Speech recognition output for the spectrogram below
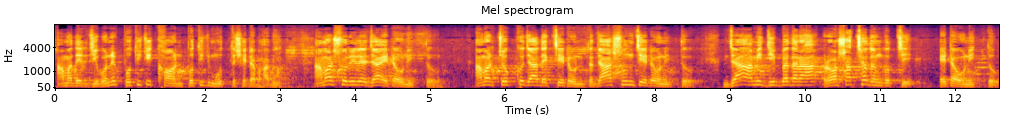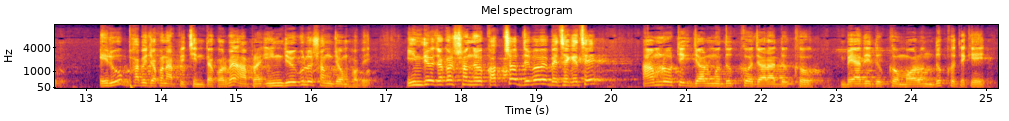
আমাদের জীবনের প্রতিটি ক্ষণ, প্রতিটি মুহূর্তে সেটা ভাবি। আমার শরীরে যা, এটা অনিত্য। আমার চক্ষু যা দেখছে, এটা অনিত্য। যা শুনছি, এটা অনিত্য। যা আমি জিব্বা দ্বারা রস আচ্ছাদন করছি, এটা অনিত্য। এরূপভাবে যখন আপনি চিন্তা করবেন, আপনার ইন্দ্রিয়গুলো সংযম হবে। ইন্দ্রিয় যখন সংযম, কচ্ছপ যেভাবে বেঁচে গেছে, আমরাও ঠিক জন্ম দুঃখ জরা দুঃখ ব্যাধি দুঃখ, মরণ দুঃখ থেকে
